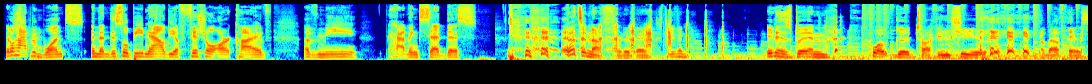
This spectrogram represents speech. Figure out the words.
It'll happen once, and then this will be now the official archive of me having said this. That's enough for today, Stephen. It has been, quote, good talking to you about this.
